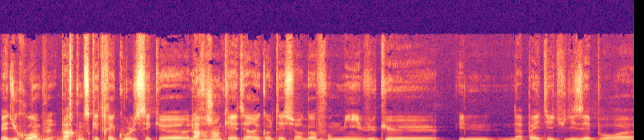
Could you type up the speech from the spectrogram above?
Mais du coup, en plus, par contre, ce qui est très cool, c'est que l'argent qui a été récolté sur GoFundMe, vu que il n'a pas été utilisé pour euh,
